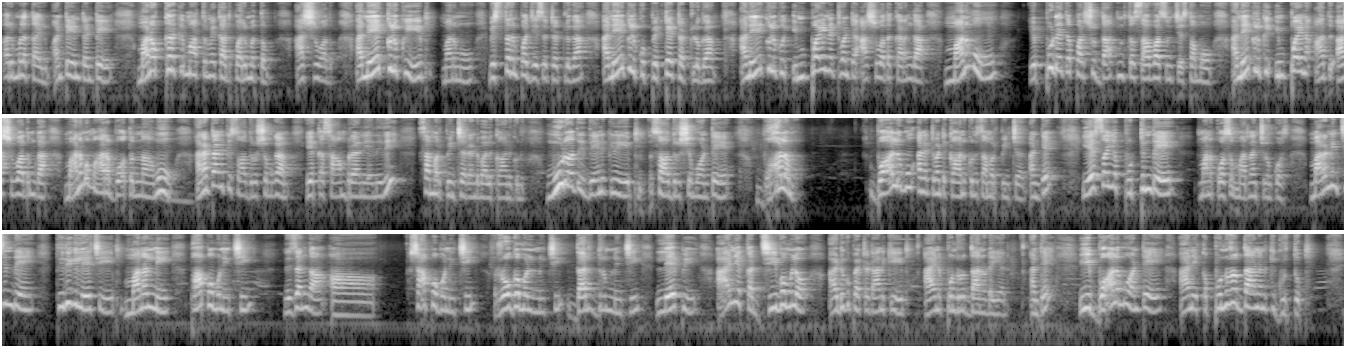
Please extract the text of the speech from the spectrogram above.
పరిమళ తైలం అంటే ఏంటంటే మనొక్కరికి మాత్రమే కాదు పరిమితం ఆశీర్వాదం. అనేకులకి మనము విస్తరింపజేసేటట్లుగా అనేకులకు పెట్టేటట్లుగా అనేకులకు ఇంపైనటువంటి ఆశీర్వాదకరంగా మనము ఎప్పుడైతే పరిశుద్ధాత్మతో సహవాసం చేస్తామో అనేకులకి ఇంపైన ఆది ఆశీర్వాదంగా మనము మారబోతున్నాము అనటానికి సాదృశ్యంగా ఈ యొక్క సాంబ్రాణి అనేది సమర్పించారండి వాళ్ళు కానుకను. మూడోది దేనికి సాదృశ్యము అంటే బాలము. బాలుము అనేటువంటి కానుకను సమర్పించారు. అంటే ఏసయ్య పుట్టిందే మన కోసం మరణించడం కోసం. మరణించిందే తిరిగి లేచి మనల్ని పాపము నుంచి నిజంగా శాపము నుంచి రోగముల నుంచి దరిద్రం నుంచి లేపి ఆయన యొక్క జీవంలో అడుగు పెట్టడానికి ఆయన పునరుద్ధానుడయ్యాడు. అంటే ఈ బాలము అంటే ఆయన యొక్క పునరుద్ధానానికి గుర్తు.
